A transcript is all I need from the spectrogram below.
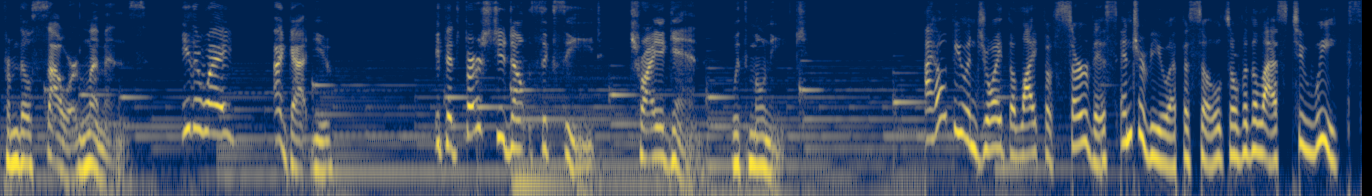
from those sour lemons. Either way, I got you. If at first you don't succeed, try again with Monique. I hope you enjoyed the Life of Service interview episodes over the last two weeks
